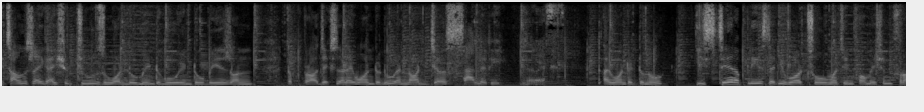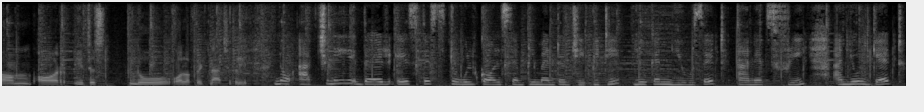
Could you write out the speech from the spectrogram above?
it sounds like i should choose what domain to go into based on the projects that i want to do and not just salary Yes. i wanted to know is there a place that you got so much information from or you just know all of it naturally No, actually, there is this tool called Simplimentor GPT. You can use it and it's free, and you'll get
